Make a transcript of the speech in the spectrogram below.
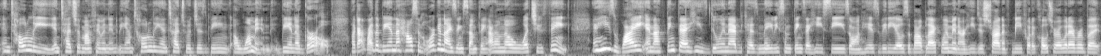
and totally in touch with my femininity. I'm totally in touch with just being a woman, being a girl. Like I'd rather be in the house and organizing something. I don't know what you think. And he's white and I think that he's doing that because maybe some things that he sees on his videos about black women or he just trying to be for the culture or whatever, but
